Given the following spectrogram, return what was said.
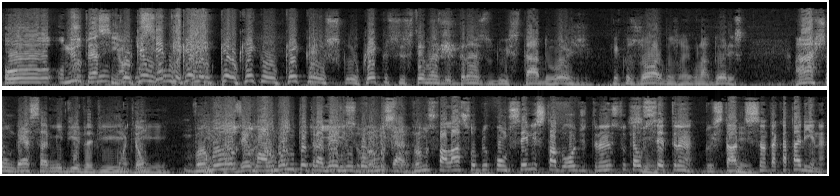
O, o Milton, é assim, ó, o o, o, que, o, que, o, que, que- o, que, que os, o que, que os sistemas de trânsito do Estado hoje, o que, que os órgãos reguladores acham dessa medida de, Bom, então, de- vamos, de fazer uma então, multa através isso, do vamos, comunicado? vamos falar sobre o Conselho Estadual de Trânsito, que é o Sim. CETRAN, do Estado de Sim. Santa Catarina.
